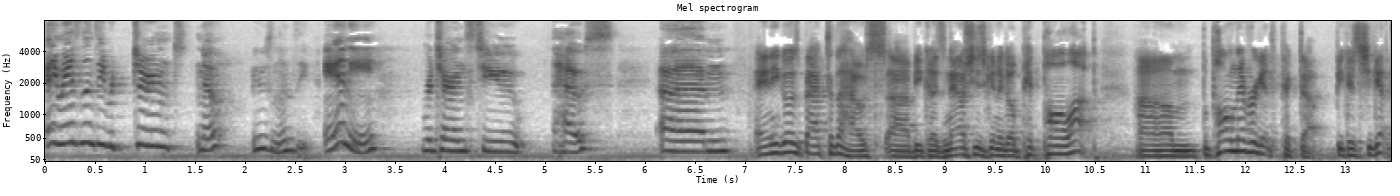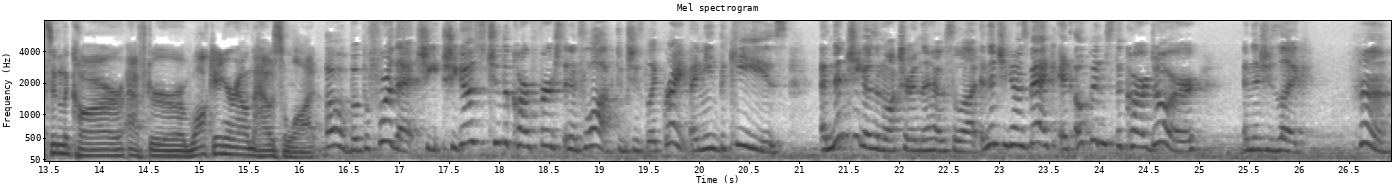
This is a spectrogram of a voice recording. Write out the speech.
Anyways, Lindsay returns. No, who's Lindsay? Annie returns to the house. Um, Annie goes back to the house uh, because now she's going to go pick Paul up. Um, but Paul never gets picked up because she gets in the car after walking around the house a lot. oh, but before that, she she goes to the car first, and it's locked. And she's like, "Right, I need the keys." And then she goes and walks around the house a lot. And then she comes back and opens the car door. And then she's like, "Huh,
